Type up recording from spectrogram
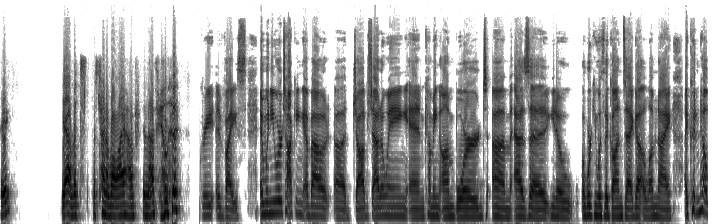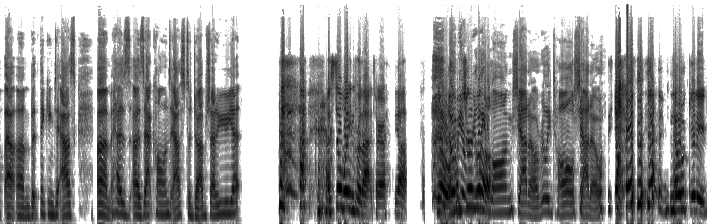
Great. Yeah that's that's kind of all i have in that field great advice. And when you were talking about uh, job shadowing and coming on board um, as a, you know, working with a Gonzaga alumni, I couldn't help uh, um, but thinking to ask, um, has uh, Zach Collins asked to job shadow you yet? I'm still waiting for that, Tara. Yeah. No, that would I'm be a sure really long shadow, a really tall shadow. no kidding.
